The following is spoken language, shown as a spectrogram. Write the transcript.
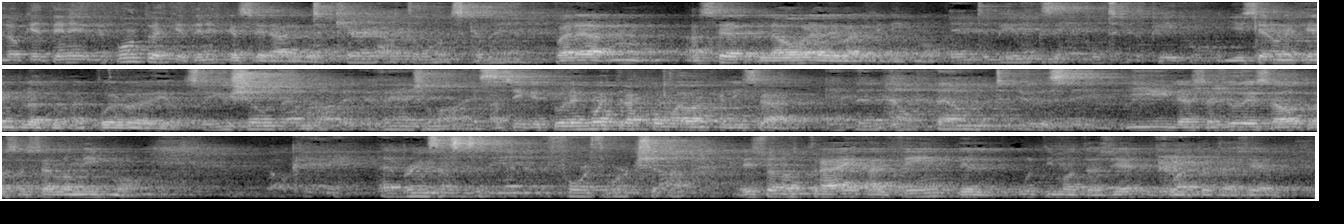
Lo que tenés- el punto es que tenés que hacer algo to carry out the Lord's command para mm, hacer la obra de evangelismo and to be an example to your people. y ser un ejemplo a tu- al pueblo de Dios. So you show them how to evangelize Así que tú les muestras cómo evangelizar and then help them to do the same. y les ayudes a otros a hacer lo mismo. Okay, that brings us to the end of the fourth workshop. Eso nos trae al fin del último taller, el cuarto taller.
